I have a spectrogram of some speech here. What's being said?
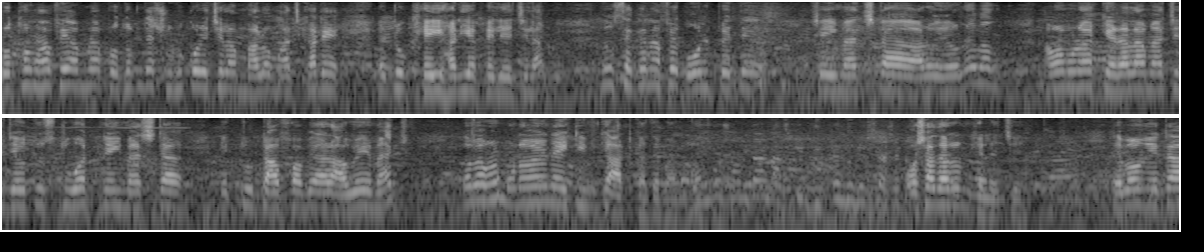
প্রথম হাফে আমরা প্রথমটা শুরু করেছিলাম ভালো, মাঝখানে একটু খেই হারিয়ে ফেলিয়েছিলাম তো সেকেন্ড হাফে গোল পেতে সেই ম্যাচটা আরও এ হলো এবং আমার মনে হয় কেরালা ম্যাচে যেহেতু স্টুয়ার্ট নেই ম্যাচটা, একটু টাফ হবে আর আওয়ে ম্যাচ তবে আমার মনে হয় না এই টিমকে আটকাতে পারবে। অসাধারণ খেলেছে। এবং এটা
